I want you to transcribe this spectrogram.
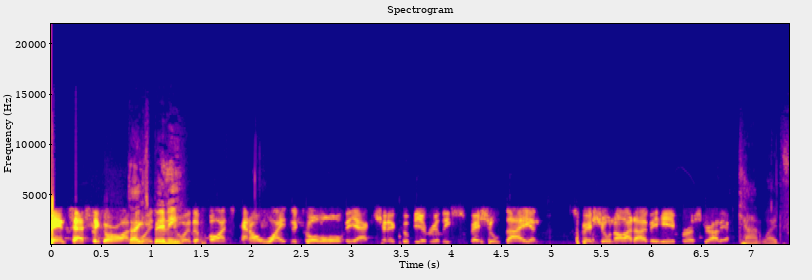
Fantastic. All right, Thanks, boys. Benny. Enjoy the fights. Cannot wait to call all the action. It could be a really special day and special night over here for Australia. Can't wait for it.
